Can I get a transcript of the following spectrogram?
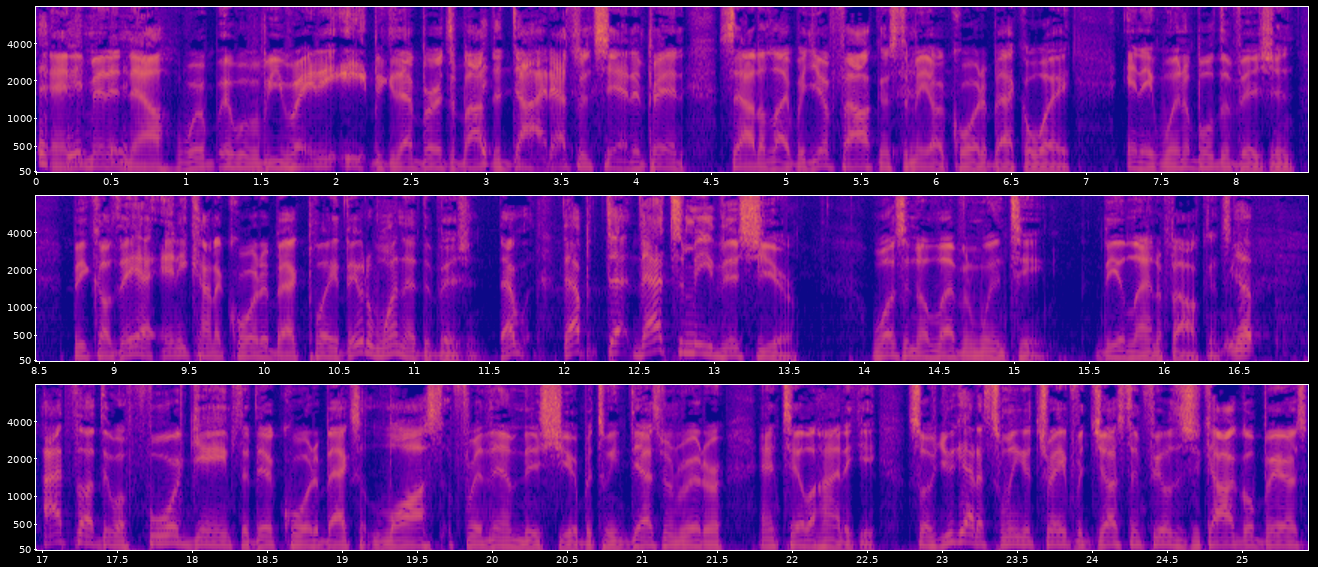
Any minute now, we're, we'll be ready to eat because that bird's about to die. That's what Shannon Penn sounded like. But your Falcons, to me, are quarterback away in a winnable division because they had any kind of quarterback play. They would have won that division. That, that, that, that to me this year was an 11 win team, the Atlanta Falcons. Yep. I thought there were four games that their quarterbacks lost for them this year between Desmond Ridder and Taylor Heinicke. So if you got to swing a trade for Justin Fields, the Chicago Bears,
